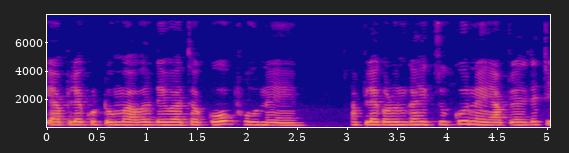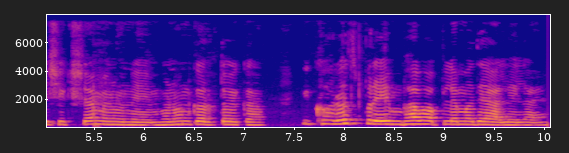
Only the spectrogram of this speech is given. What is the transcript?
की आपल्या कुटुंबावर देवाचा कोप होऊ नये. आपल्याकडून काही चुकू नये आपल्याला त्याची शिक्षा मिळू नये म्हणून करतोय का? की खरंच प्रेमभाव आपल्यामध्ये आलेला आहे.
